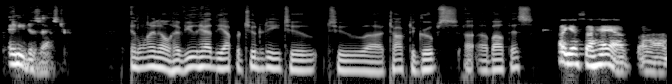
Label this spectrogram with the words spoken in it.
for any disaster. And Lionel, have you had the opportunity to to uh, talk to groups uh, about this? Oh yes, I have. Uh,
